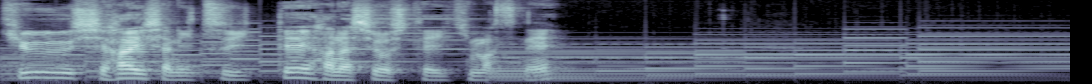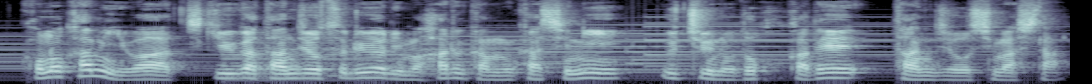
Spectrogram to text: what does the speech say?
旧支配者について話をしていきますね。この神は地球が誕生するよりもはるか昔に宇宙のどこかで誕生しました。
